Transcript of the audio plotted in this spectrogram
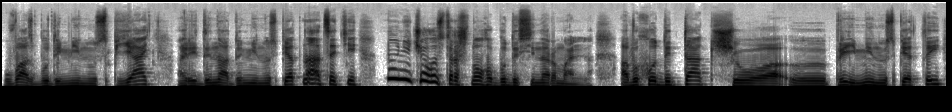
у вас буде мінус 5, а рідина до мінус 15, ну нічого страшного, буде всі нормально. А виходить так, що е, при мінус 5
